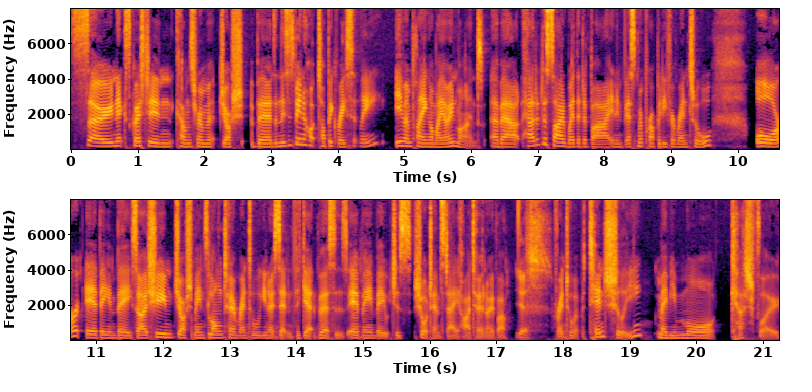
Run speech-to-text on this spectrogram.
So, next question comes from Josh Burns, and this has been a hot topic recently, even playing on my own mind about how to decide whether to buy an investment property for rental or Airbnb. So, I assume Josh means long term rental, you know, set and forget versus Airbnb, which is short term stay, high turnover Yes. rental, but potentially maybe more cash flow.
